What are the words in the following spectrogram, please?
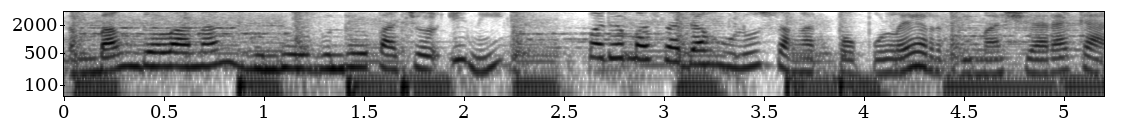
tembang dolanan gundul-gundul pacul ini pada masa dahulu sangat populer di masyarakat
